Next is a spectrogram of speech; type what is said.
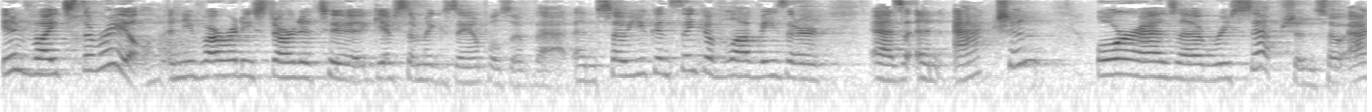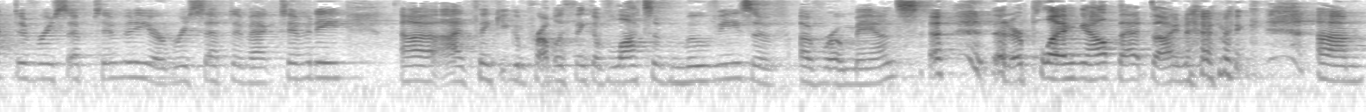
invites the real, and you've already started to give some examples of that. And so you can think of love either as an action or as a reception, so active receptivity or receptive activity. Uh, I think you can probably think of lots of movies of, of romance that are playing out that dynamic. Um,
